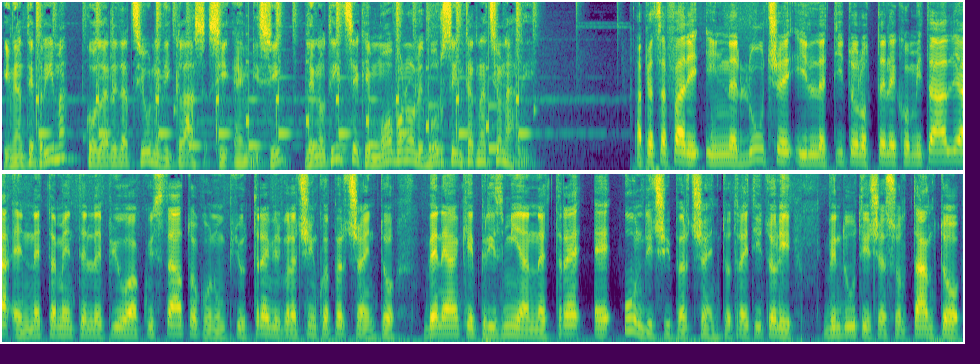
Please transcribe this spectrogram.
In anteprima, con la redazione di Class CNBC, le notizie che muovono le borse internazionali. A Piazza Affari in luce il titolo Telecom Italia è nettamente il più acquistato con un più 3,5%, bene anche Prismian 3,11%. Tra i titoli venduti c'è soltanto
